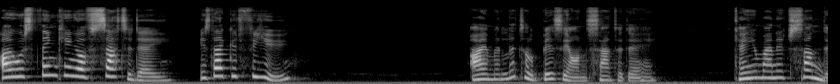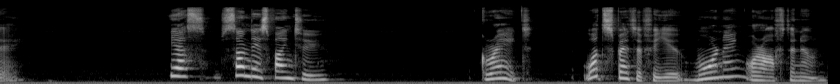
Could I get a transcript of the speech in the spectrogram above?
I was thinking of Saturday. Is that good for you? I'm a little busy on Saturday. Can you manage Sunday? Yes, Sunday's fine too. Great. What's better for you, morning or afternoon?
